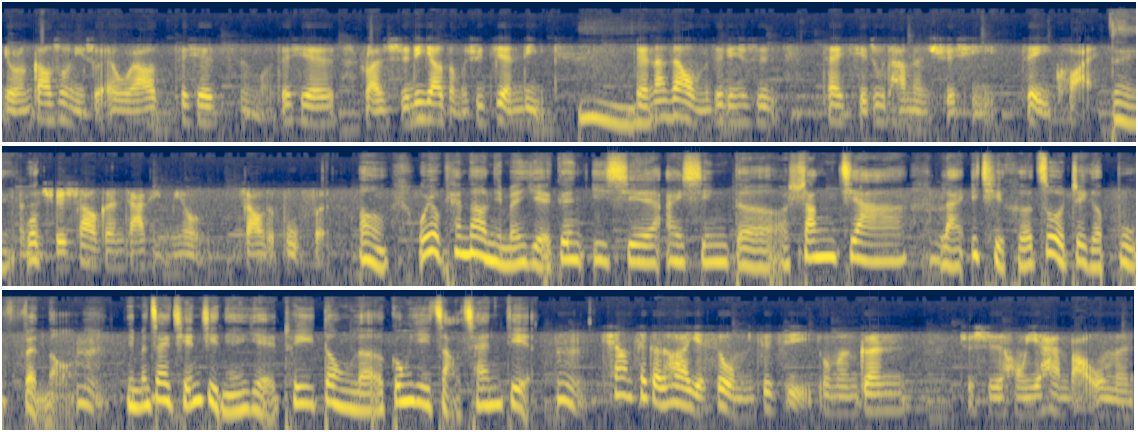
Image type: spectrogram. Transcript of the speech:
有人告诉你说，哎，我要这些什么这些软实力要怎么去建立？嗯。对，那在我们这边就是在协助他们学习这一块。对。可能学校跟家庭没有。教的部分，嗯，我有看到你们也跟一些爱心的商家来一起合作这个部分哦。嗯，你们在前几年也推动了公益早餐店。嗯，像这个的话，也是我们自己，我们跟就是红叶汉堡，我们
